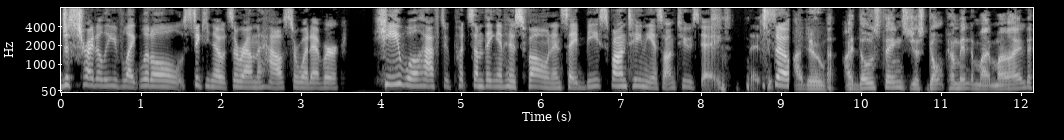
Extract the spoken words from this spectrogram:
just try to leave like little sticky notes around the house or whatever he will have to put something in his phone and say, be spontaneous on Tuesday. so I do. I, those things just don't come into my mind.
